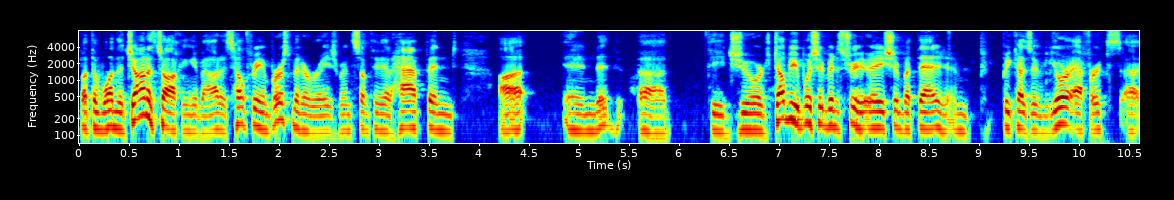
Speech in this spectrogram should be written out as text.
But the one that John is talking about is health reimbursement arrangements, something that happened uh, in uh, the George W. Bush administration, but then because of your efforts, uh,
